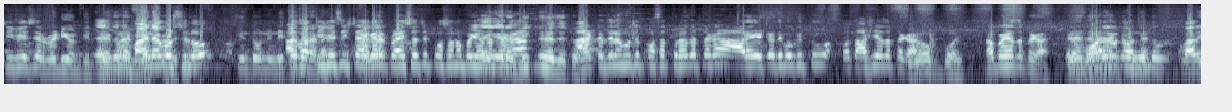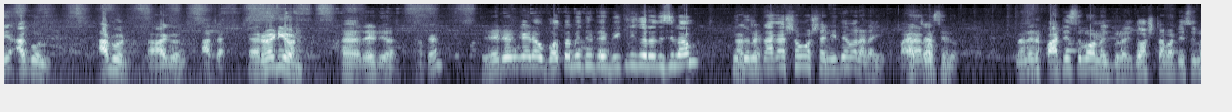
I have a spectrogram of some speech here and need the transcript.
টিভিএস এর রেডিয়ন কিন্তু একজনে একবারে করছিল। কিন্তু উনি নিতে আচ্ছা টিভিএস স্ট্রাইকারের প্রাইস হচ্ছে পঁচানব্বই এই হাজার এটা টাকা। বিক্রি হয়ে যেত। আর দিলাম হচ্ছে পঁচাত্তর হাজার টাকা আর এটা দেবো কিন্তু কত? আশি হাজার টাকা। নব্বই। নব্বই হাজার টাকা। এটা মডেল যেটা দেখতে পাচ্ছেন। কিন্তু বাড়ি আগুন। আগুন। আগুন। আচ্ছা রেডিয়ন হ্যাঁ রেডিয়ন ওকে। রেডিয়ন গাড়িটা গত বিদ্যুটে বিক্রি করে দিছিলাম কিন্তু আচ্ছা। টাকার সমস্যা নিতে পারে নাই। বায়না আচ্ছা, করছিল। মানে পার্টি ছিল অনেকগুলাই দশটা পার্টি ছিল।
